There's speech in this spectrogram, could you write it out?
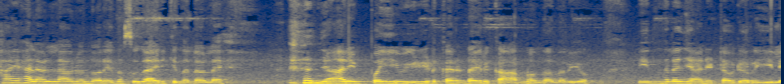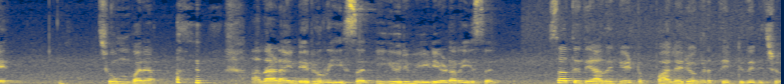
ഹായ് ഹലോ എല്ലാവരും. എന്താ പറയുക? സുഖമായിരിക്കുന്നല്ലോ അല്ലേ? ഞാനിപ്പോൾ ഈ വീഡിയോ എടുക്കാനുണ്ടായ ഒരു കാരണം എന്താണെന്നറിയോ? ഇന്നലെ ഞാനിട്ട ഒരു റീൽ. ചുംബന. അതാണ് അതിന്റെ ഒരു റീസൺ ഈ ഒരു വീഡിയോയുടെ റീസൺ സത്യത്തിൽ അത് കേട്ട് പലരും അങ്ങോട്ട് തെറ്റിദ്ധരിച്ചു.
